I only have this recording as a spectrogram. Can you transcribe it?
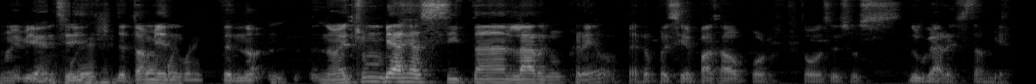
Muy bien, sí. Pues, Yo también pues, no, no he hecho un viaje así tan largo, creo, pero pues sí he pasado por todos esos lugares también.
